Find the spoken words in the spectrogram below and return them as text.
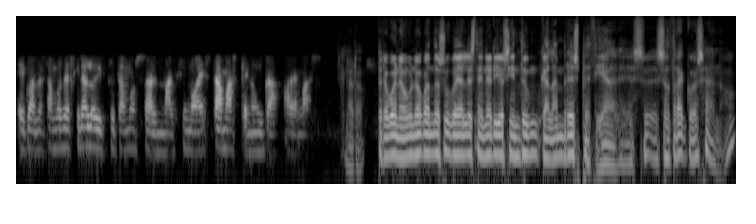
eh, cuando estamos de gira lo disfrutamos al máximo. Esta más que nunca, además. Claro. Pero bueno, uno cuando sube al escenario siente un calambre especial. Es, es otra cosa, ¿no?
